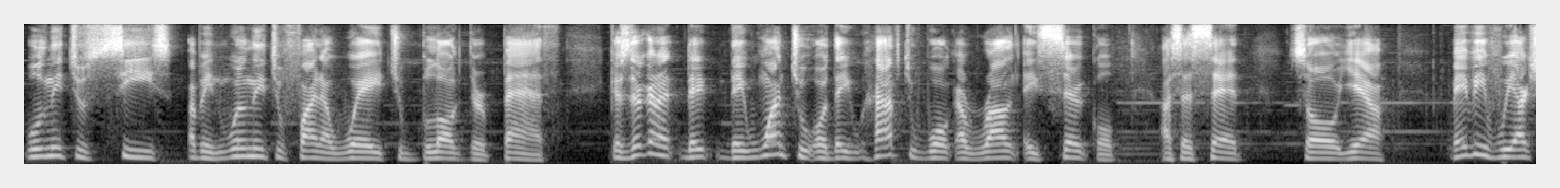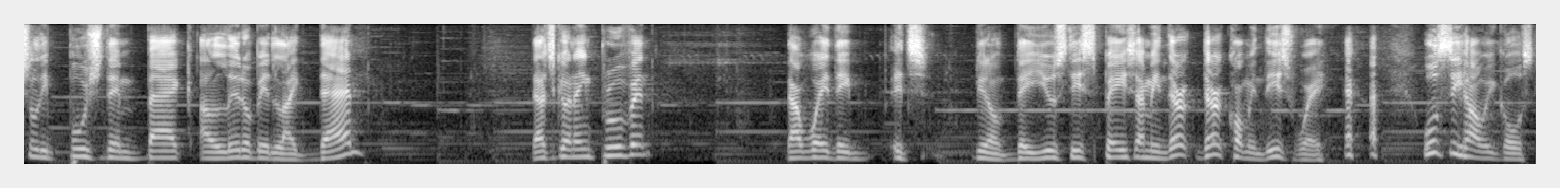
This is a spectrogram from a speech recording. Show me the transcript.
we'll need to seize. I mean, we'll need to find a way to block their path because they're gonna they they want to or they have to walk around a circle, as I said. So yeah, maybe if we actually push them back a little bit like that, that's gonna improve it. That way they it's you know they use this space. I mean they're they're coming this way. we'll see how it goes.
